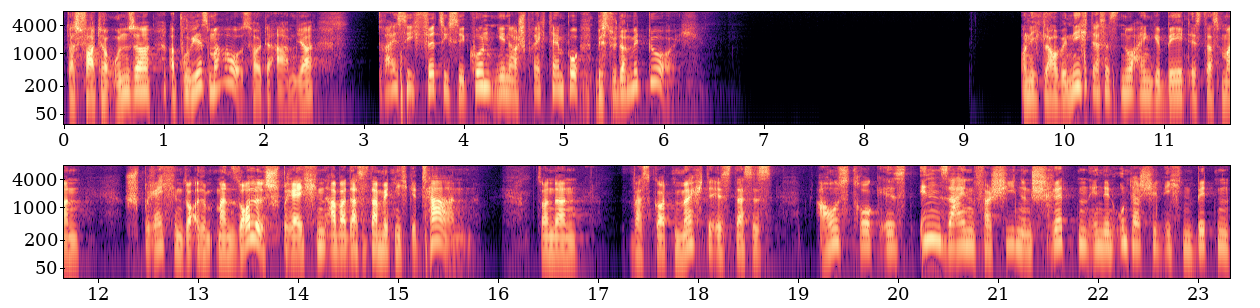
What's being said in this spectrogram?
Das Vaterunser, äh, probier es mal aus heute Abend. Ja? 30, 40 Sekunden, je nach Sprechtempo, bist du damit durch. Und ich glaube nicht, dass es nur ein Gebet ist, das man sprechen soll. Also man soll es sprechen, aber das ist damit nicht getan. Sondern was Gott möchte, ist, dass es Ausdruck ist in seinen verschiedenen Schritten, in den unterschiedlichen Bitten,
